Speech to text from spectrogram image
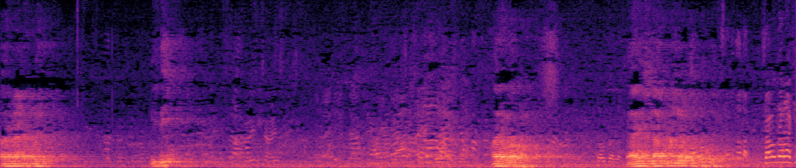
कर्नाटकमध्ये किती अरे बाबा चाळीस लाख म्हणलं. चौदा लाख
